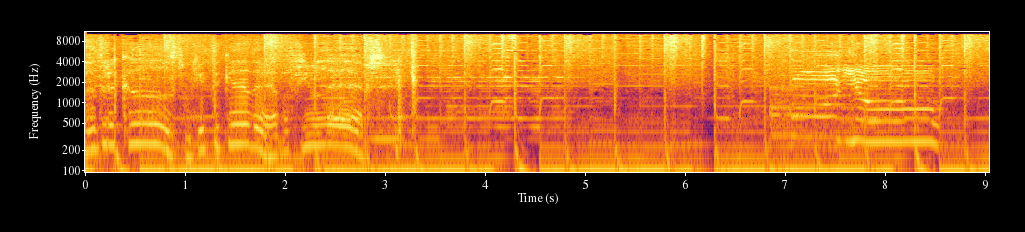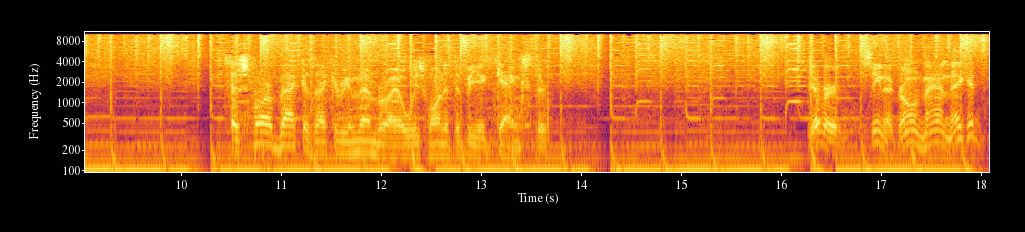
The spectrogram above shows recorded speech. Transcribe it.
Come out to the coast, we get together, have a few laughs. As far back as I can remember, I always wanted to be a gangster. You ever seen a grown man naked?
